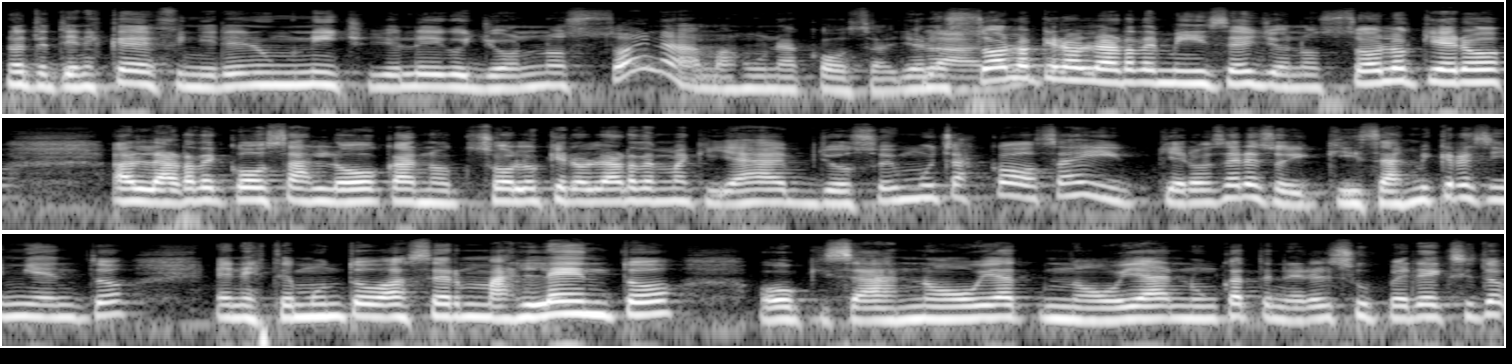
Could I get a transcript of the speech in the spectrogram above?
no, te tienes que definir en un nicho. Yo le digo, yo no soy nada más una cosa. Yo no solo quiero hablar de mises, yo no solo quiero hablar de cosas locas, no solo quiero hablar de maquillaje, yo soy muchas cosas y quiero hacer eso. Y quizás mi crecimiento en este mundo va a ser más lento o quizás no voy a, no voy a nunca tener el super éxito,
